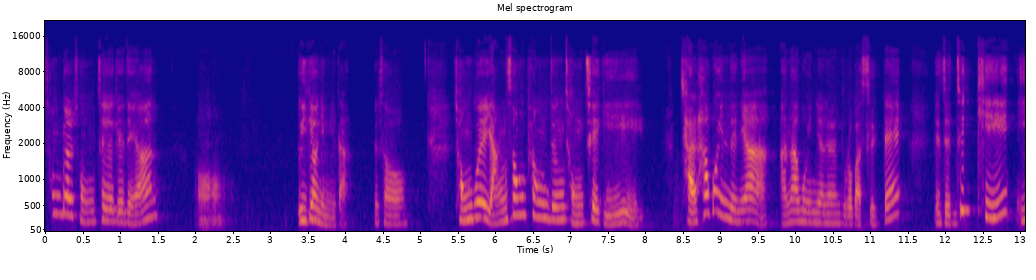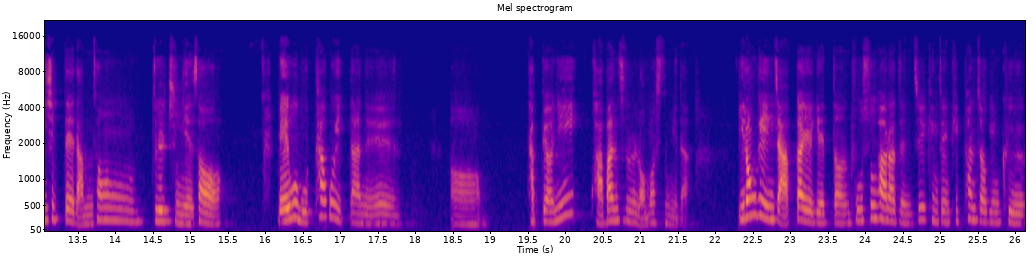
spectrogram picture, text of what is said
성별 정책에 대한 어, 의견입니다. 그래서 정부의 양성평등 정책이 잘 하고 있느냐, 안 하고 있느냐를 물어봤을 때 이제 특히 20대 남성들 중에서 매우 못하고 있다는 어, 답변이 과반수를 넘었습니다. 이런 게 이제 아까 얘기했던 보수화라든지 굉장히 비판적인 그,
